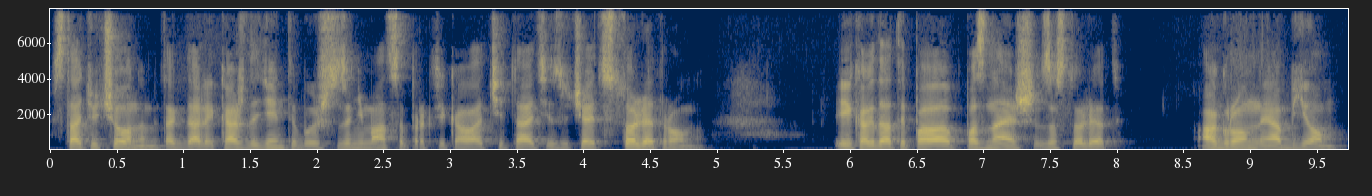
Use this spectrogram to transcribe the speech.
стать ученым и так далее. Каждый день ты будешь заниматься, практиковать, читать, изучать 100 лет ровно. И когда ты познаешь за 100 лет огромный объем,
